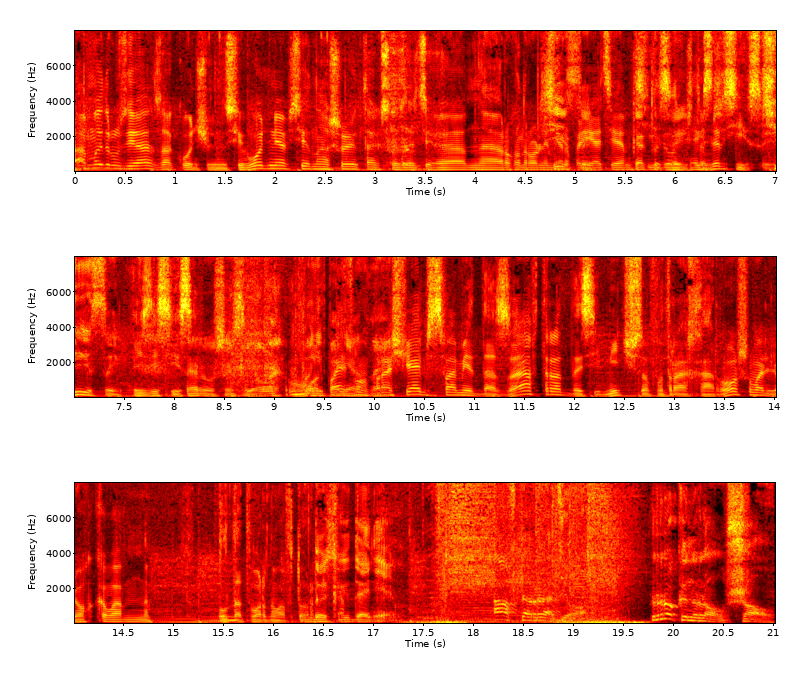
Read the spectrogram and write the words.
А мы, друзья, закончили на сегодня все наши, так сказать, э, рок-н-ролльные Чисы. мероприятия. Как ты Чисы. говоришь? Экзерсисы. Чисы. Экзерсисы. Хорошее слово. Вот, поэтому прощаемся с вами до завтра, до 7 часов утра. Хорошего, легкого, плодотворного До вторника. свидания. Авторадио. Рок-н-ролл шоу.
